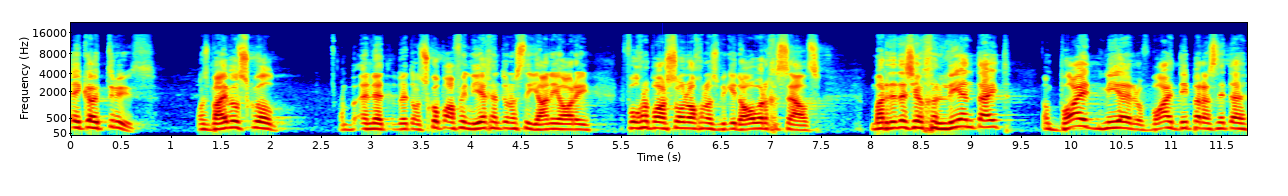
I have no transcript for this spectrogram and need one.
Echo Truth. Ons Bybelskool in dit weet ons skop af in 29ste Januarie. Volgende paar Sondae gaan ons bietjie daaroor gesels. Maar dit is jou geleentheid om baie meer of baie dieper as net 'n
